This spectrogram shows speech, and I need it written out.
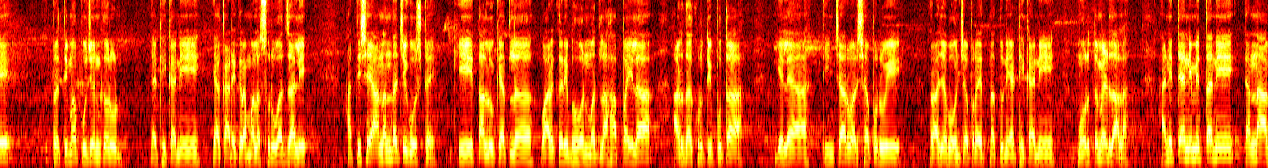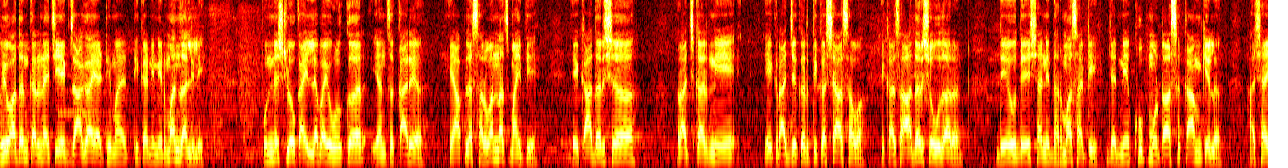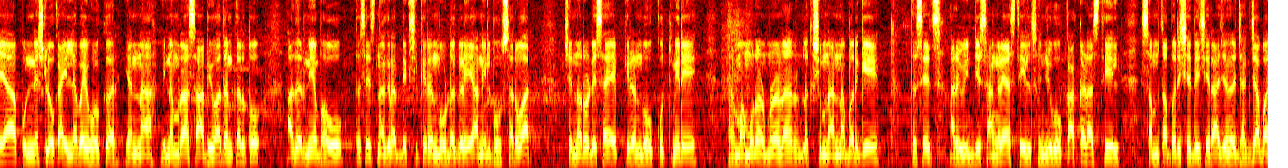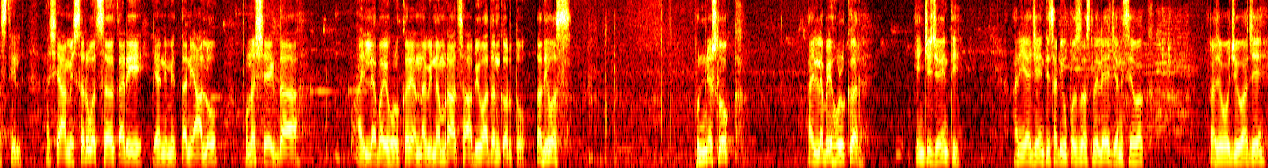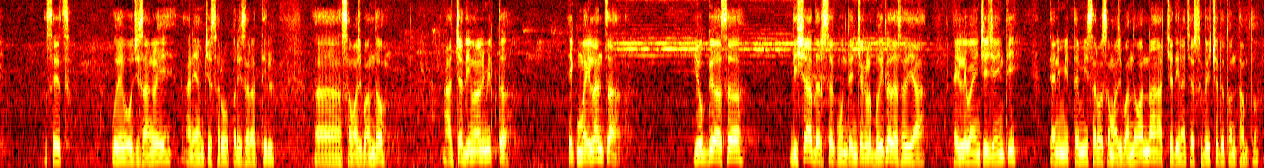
प्रतिमा पूजन करून या ठिकाणी या कार्यक्रमाला सुरुवात झाली. अतिशय आनंदाची गोष्ट आहे की तालुक्यातलं वारकरी भवनमधला हा पहिला अर्धाकृती पुतळा गेल्या तीन चार वर्षापूर्वी राजाभाऊंच्या प्रयत्नातून या ठिकाणी मुहूर्तमेढ झाला आणि त्यानिमित्ताने त्यांना अभिवादन करण्याची एक जागा या ठिमा ठिकाणी निर्माण झालेली. पुण्यश्लोक अहिल्याबाई होळकर यांचं कार्य हे आपल्या सर्वांनाच माहिती आहे. एक आदर्श राजकारणी एक राज्यकर्ती कशा असावा? एक असं आदर्श उदाहरण देव देश आणि धर्मासाठी ज्यांनी खूप मोठं असं काम केलं अशा या पुण्यश्लोक अहिल्याबाई होळकर यांना विनम्र असं अभिवादन करतो. आदरणीय भाऊ तसेच नगराध्यक्ष किरण भाऊ डगळे अनिल भाऊ सरवार चे नरोडे साहेब किरण भाऊ कोथमिरे धर्मा मुरमणार लक्ष्मणांना बर्गे तसेच अरविंदजी सांगळे असतील संजूभाऊ काकड असतील समता परिषदेचे राजेंद्र झगजाब असतील असे आम्ही सर्वच सहकारी या निमित्ताने आलो. पुनश्च एकदा अहिल्याबाई होळकर यांना विनम्राचं अभिवादन करतो. चा दिवस. पुण्यश्लोक अहिल्याबाई होळकर यांची जयंती. आणि या जयंतीसाठी उपस्थित असलेले जनसेवक राजाभाऊजी वाजे तसेच उदयभाऊजी सांगळे आणि आमचे सर्व परिसरातील समाज बांधव आजच्या दिनानिमित्त एक महिलांचा योग्य असं दिशादर्शक म्हणून त्यांच्याकडे बघितलं जातं या अहिल्याबाईंची जयंती. त्यानिमित्त मी सर्व समाज बांधवांना आजच्या दिनाच्या शुभेच्छा देतो थांबतो.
